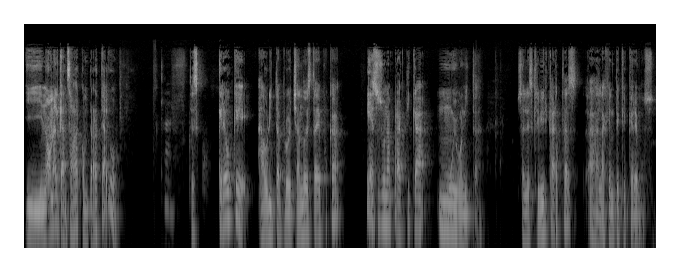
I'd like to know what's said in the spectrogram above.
y no me alcanzaba a comprarte algo. Entonces, creo que ahorita aprovechando esta época, eso es una práctica muy bonita. O sea, el escribir cartas a la gente que queremos.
